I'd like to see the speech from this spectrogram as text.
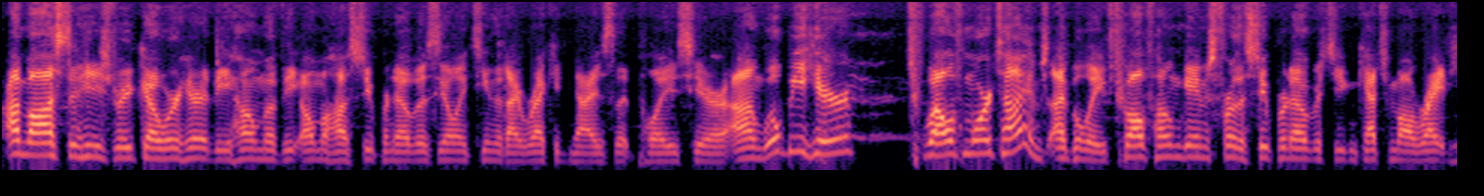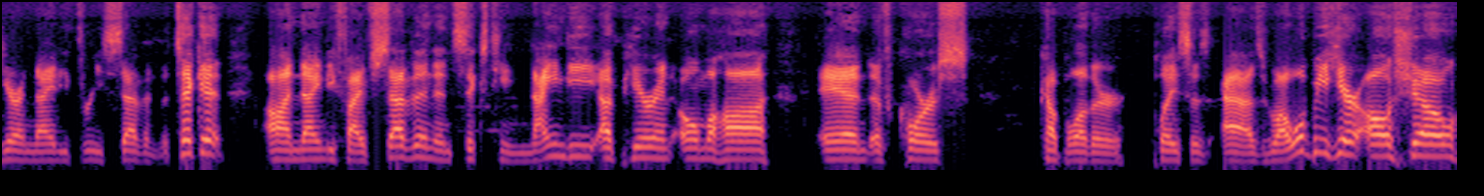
I'm Austin. He's Rico. We're here at the home of the Omaha Supernovas, the only team that I recognize that plays here. Um, we'll be here 12 more times, I believe. 12 home games for the Supernovas. You can catch them all right here on 93.7 The Ticket, on 95.7 and 1690 up here in Omaha, and of course, a couple other places as well. We'll be here all show,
